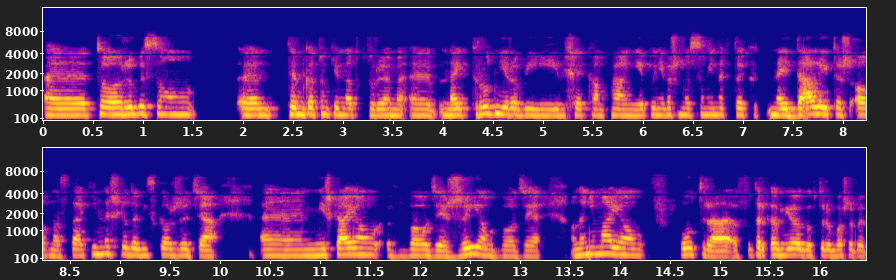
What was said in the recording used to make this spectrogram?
e, to ryby są tym gatunkiem, nad którym najtrudniej robi się kampanię, ponieważ one są jednak tak najdalej też od nas, tak, inne środowisko życia, mieszkają w wodzie, żyją w wodzie, one nie mają futra, futerka miłego, który możemy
